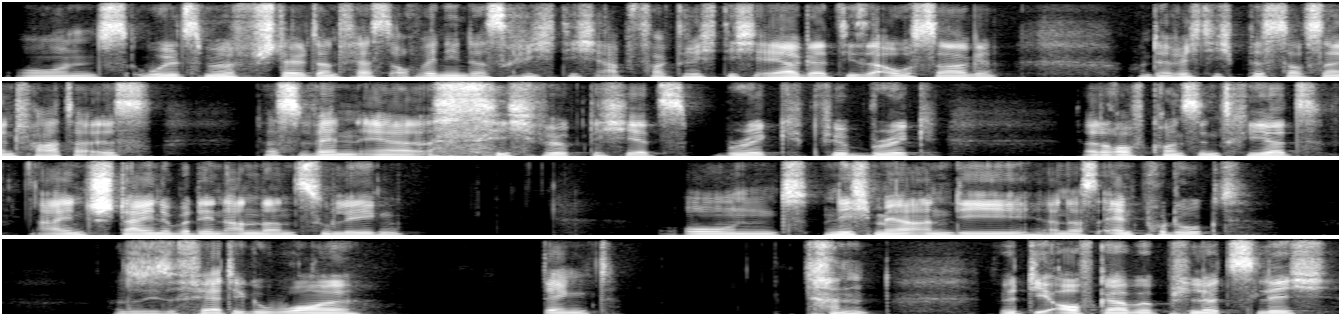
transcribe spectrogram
Und Will Smith stellt dann fest, auch wenn ihn das richtig abfuckt, richtig ärgert, diese Aussage, und der richtig pisst auf seinen Vater ist, dass wenn er sich wirklich jetzt Brick für Brick darauf konzentriert, einen Stein über den anderen zu legen und nicht mehr an die, an das Endprodukt, also diese fertige Wall, denkt, dann wird die Aufgabe plötzlich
